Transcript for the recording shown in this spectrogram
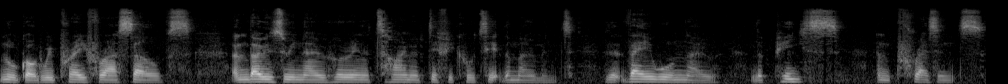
Lord God, we pray for ourselves and those we know who are in a time of difficulty at the moment, that they will know the peace and presence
